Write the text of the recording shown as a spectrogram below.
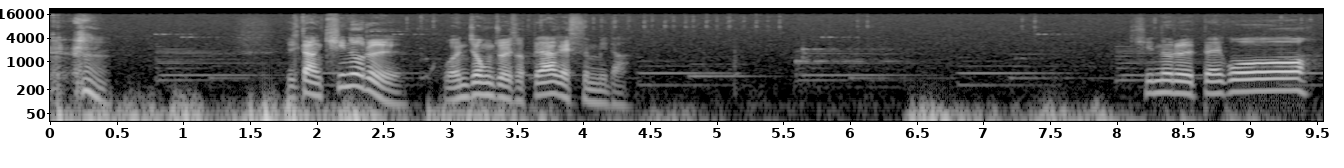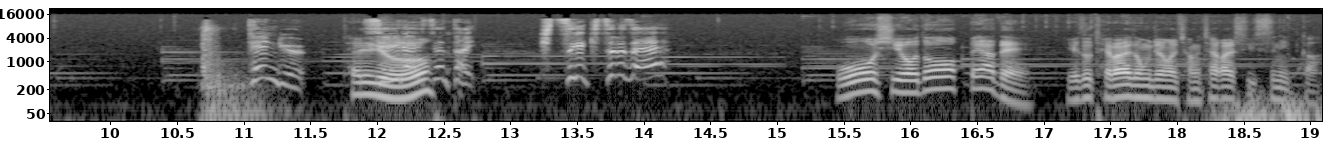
일단 키누를 원정조에서 빼야겠습니다. 키누를 빼고 天竜 텔류 戦隊出撃するぜ 오시오도 빼야 돼. 얘도 대발 동정을 장착할 수 있으니까.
